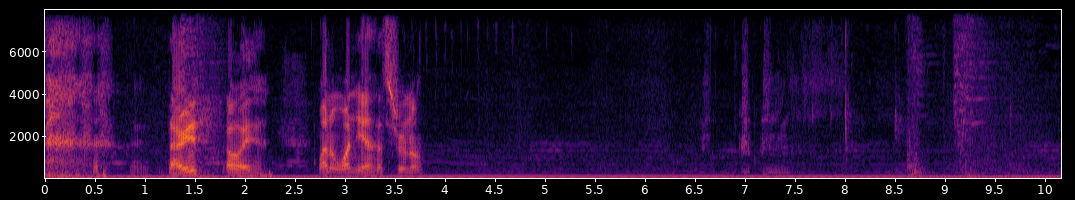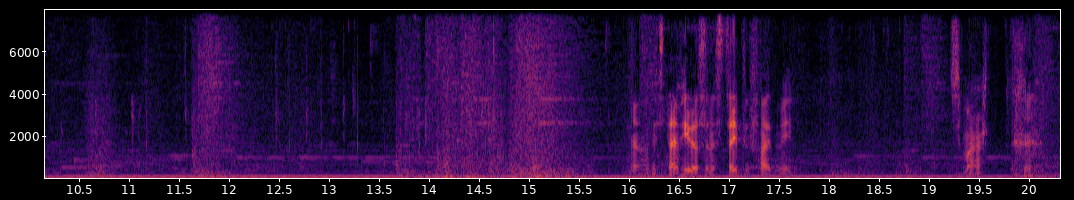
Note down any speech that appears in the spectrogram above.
Darius? Oh yeah. One on one, yeah, that's true, no? Time he doesn't stay to fight me. Smart.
